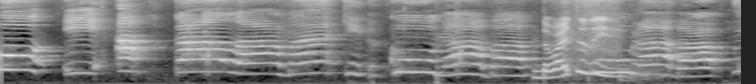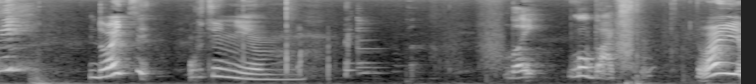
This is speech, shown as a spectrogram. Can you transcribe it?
у, і, а, каламаті, кураба, Давайте. Уй. Давайте. Хоча ні. Ой, побач. Давай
